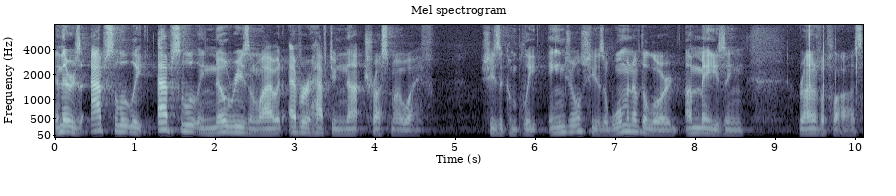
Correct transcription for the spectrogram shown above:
And there is absolutely, absolutely no reason why I would ever have to not trust my wife. She's a complete angel. She is a woman of the Lord. Amazing. Round of applause.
